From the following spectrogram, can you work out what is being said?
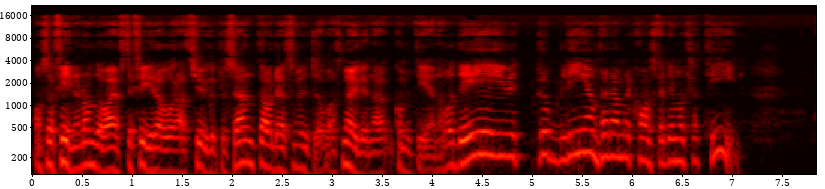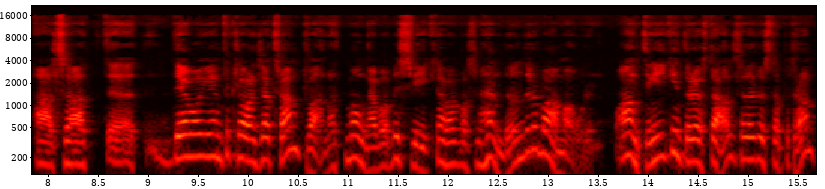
Och så finner de då efter fyra år att 20 procent av det som utlovas möjligen har kommit igenom. Och det är ju ett problem för den amerikanska demokratin. Alltså att eh, det var ju en förklaring till att Trump vann, att många var besvikna på vad som hände under Obama-åren. Och antingen gick inte att rösta alls eller rösta på Trump.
